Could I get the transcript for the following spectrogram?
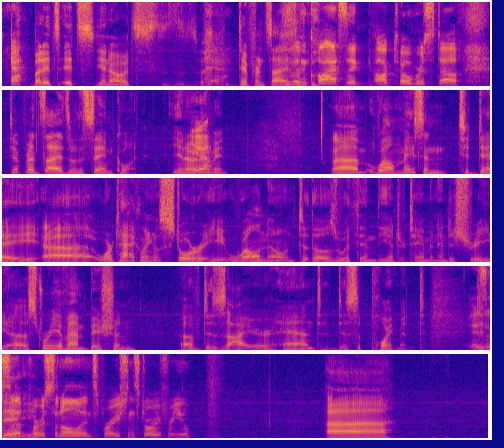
Yeah. but it's it's, you know, it's Yeah. different This sides is some classic October stuff. different sides of the same coin. You know what I Yeah. mean? Um, well, Mason, today uh, we're tackling a story well known to those within the entertainment industry, uh, a story of ambition, of desire, and disappointment. Is Today- this a personal inspiration story for you? Uh,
